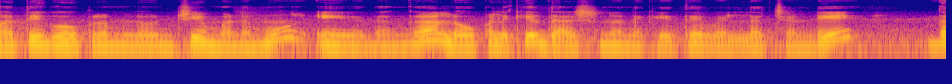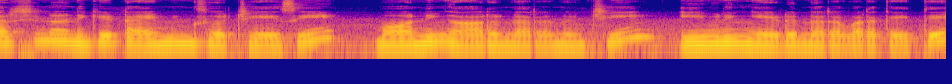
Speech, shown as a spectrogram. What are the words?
మధ్య గోపురంలోంచి మనము ఈ విధంగా లోపలికి దర్శనానికి అయితే వెళ్ళొచ్చండి. దర్శనానికి టైమింగ్స్ వచ్చేసి మార్నింగ్ ఆరున్నర నుంచి ఈవినింగ్ ఏడున్నర వరకు అయితే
